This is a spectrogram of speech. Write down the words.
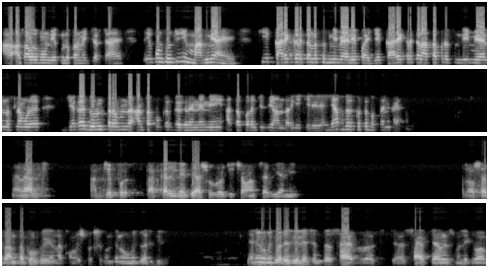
आ- असावं म्हणून एक लोकांमध्ये चर्चा आहे तर एकूण तुमची जी मागणी आहे की कार्यकर्त्याला संधी मिळाली पाहिजे. कार्यकर्त्याला आतापर्यंत संधी मिळाली नसल्यामुळे जगात काही दोन टर्म अंतापूरकर घराण्याने आतापर्यंत जी आमदारकी केलेली आहे याबद्दल कसं बघताय आणि काय सांगता नाही नाही, आमचे प तत्कालीन नेते अशोकरावजी चव्हाण साहेब यांनी रावसाहेब अंतापूरकर यांना काँग्रेस पक्षाकडून त्यांना उमेदवारी दिली. त्यांनी उमेदवारी दिल्याच्यानंतर साहेब साहेब त्यावेळेस म्हणले की बाबा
